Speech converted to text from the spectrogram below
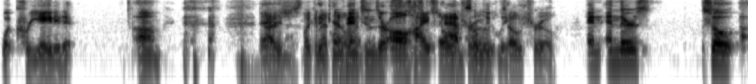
what created it. Um, I was just looking the at conventions are all hype, so absolutely. True. So true. And and there's so uh,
